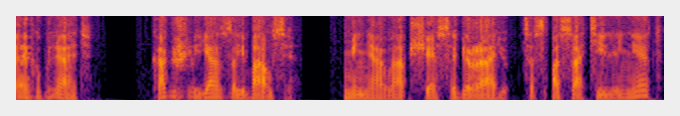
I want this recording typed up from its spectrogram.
Эх, блять. Как же я заебался. Меня вообще собираются спасать или нет?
